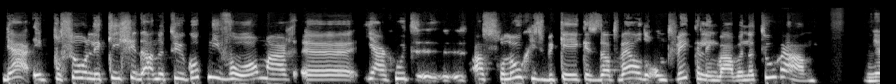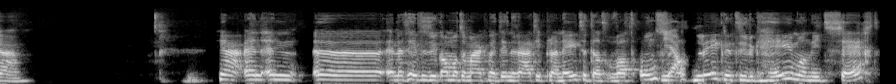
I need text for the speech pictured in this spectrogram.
ja, ik persoonlijk kies je daar natuurlijk ook niet voor. Maar uh, ja, goed, eh, astrologisch bekeken is dat wel de ontwikkeling waar we naartoe gaan. Ja, ja, en, en, uh, en dat heeft natuurlijk allemaal te maken met inderdaad die planeten. Dat wat ons ja. leek natuurlijk helemaal niet zegt.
